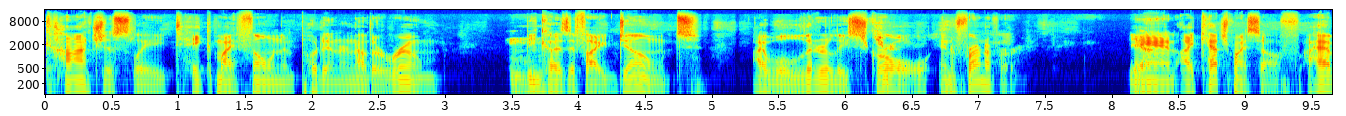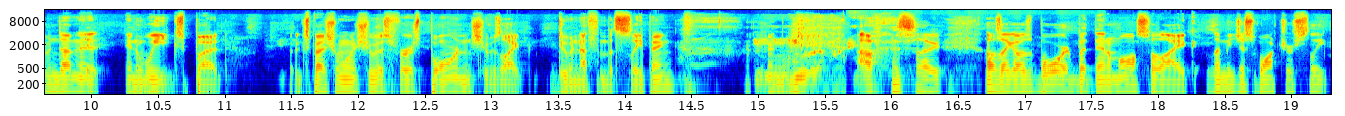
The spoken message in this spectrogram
consciously take my phone and put it in another room Mhm. because if I don't, I will literally scroll in front of her. Yeah. And I catch myself. I haven't done it in weeks, but especially when she was first born she was like doing nothing but sleeping. Mhm. I was like, I was like, I was bored, but then I'm also like, let me just watch her sleep.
